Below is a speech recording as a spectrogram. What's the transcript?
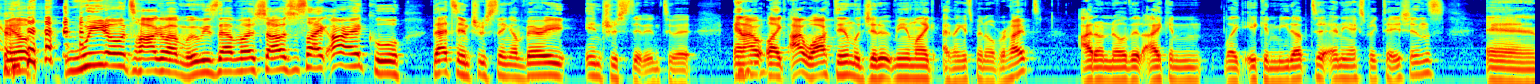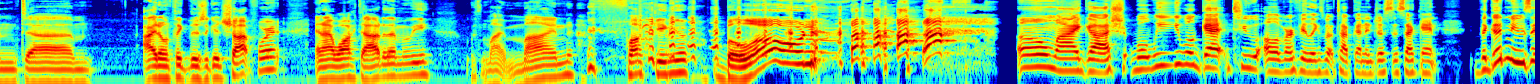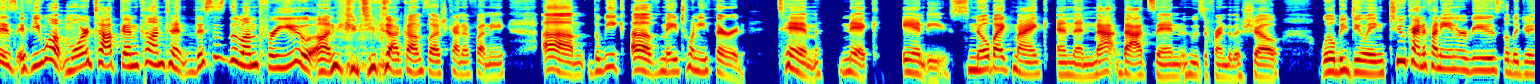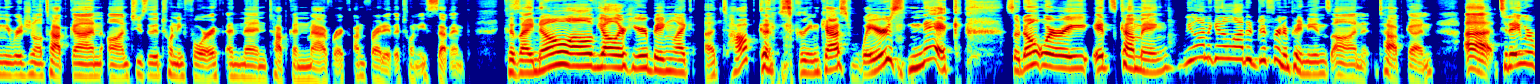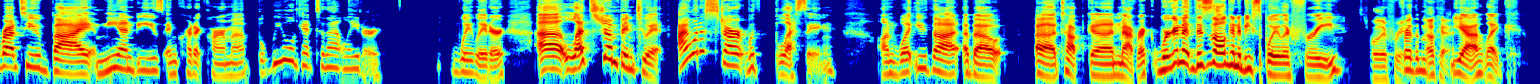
You know, we don't talk about movies that much, so I was just like, "All right, cool. That's interesting. I'm very interested into it." And I like I walked in legit being like, "I think it's been overhyped. I don't know that I can like it can meet up to any expectations." And um, I don't think there's a good shot for it. And I walked out of that movie with my mind fucking blown. Oh my gosh. Well, we will get to all of our feelings about Top Gun in just a second. The good news is if you want more Top Gun content, this is the month for you on youtube.com slash kind of funny. Um, the week of May 23rd, Tim, Nick, Andy, Snowbike Mike, and then Matt Batson, who's a friend of the show, will be doing two kind of funny interviews. They'll be doing the original Top Gun on Tuesday the 24th and then Top Gun Maverick on Friday the 27th. Because I know all of y'all are here being like, a Top Gun screencast? Where's Nick? So don't worry, it's coming. We want to get a lot of different opinions on Top Gun. Uh, today we're brought to you by MeUndies and Credit Karma, but we will get to that later, way later. Uh, let's jump into it. I want to start with Blessing on what you thought about uh, Top Gun Maverick. We're gonna. This is all gonna be spoiler free Spoiler free. for the. okay. Yeah, like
